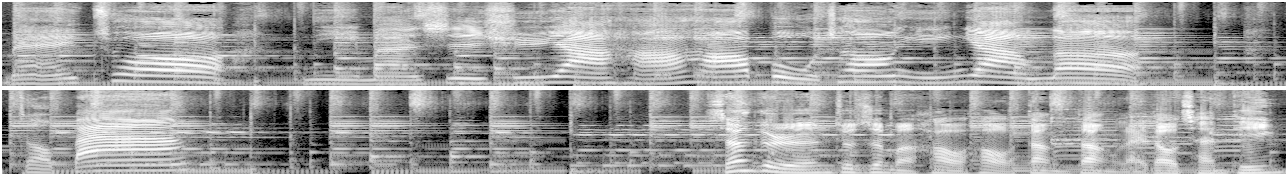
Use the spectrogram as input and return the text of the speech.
没错，你们是需要好好补充营养了。走吧。三个人就这么浩浩荡荡来到餐厅。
